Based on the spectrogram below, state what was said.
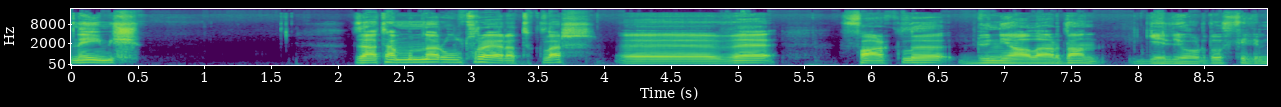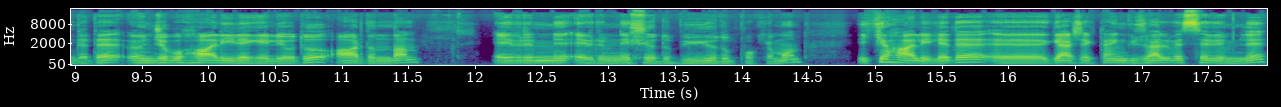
neymiş. Zaten bunlar ultra yaratıklar Ee, ve farklı dünyalardan geliyordu filmde de. Önce bu haliyle geliyordu. Ardından evrimi evrimleşiyordu, büyüyordu Pokemon. İki haliyle de e, gerçekten güzel ve sevimli.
